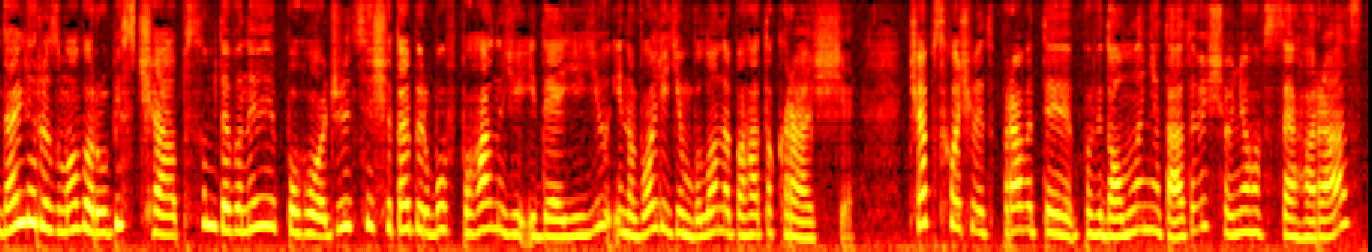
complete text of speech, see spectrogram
Далі розмова Рубі з Чапсом, де вони погоджуються, що табір був поганою ідеєю і на волі їм було набагато краще. Чапс хоче відправити повідомлення татові, що у нього все гаразд,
